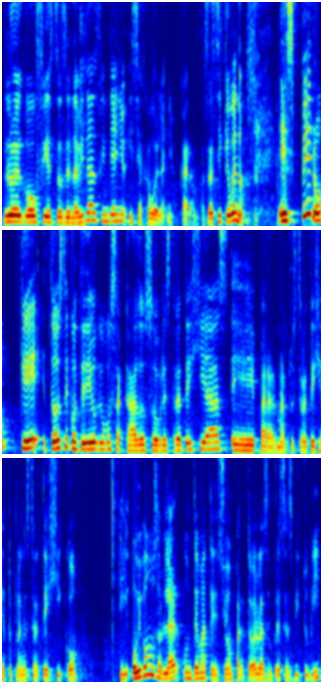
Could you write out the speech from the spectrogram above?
luego fiestas de Navidad, fin de año y se acabó el año, carambas. Así que bueno, espero que todo este contenido que hemos sacado sobre estrategias eh, para armar tu estrategia, tu plan estratégico, y hoy vamos a hablar un tema atención para todas las empresas B2B,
